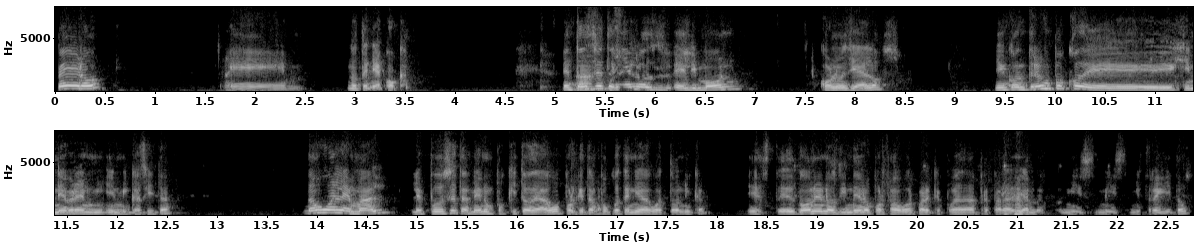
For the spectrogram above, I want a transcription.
pero eh, no tenía coca. Entonces Ah, pues. tenía los- el limón con los hielos y encontré un poco de ginebra en mi casita. No huele mal, le puse también un poquito de agua porque tampoco tenía agua tónica. Este, dónenos dinero, por favor, para que pueda preparar ya mis, mis, mis traguitos.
